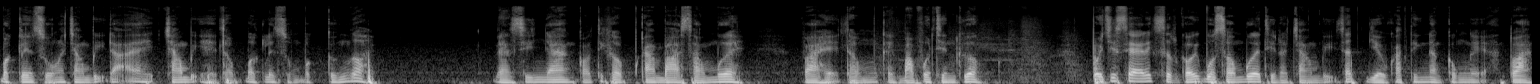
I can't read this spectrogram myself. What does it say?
Bậc lên xuống là trang bị đã, trang bị hệ thống bậc lên xuống bậc cứng rồi. Đèn xi nhang có tích hợp cam 360 và hệ thống cảnh báo vượt trên gương với chiếc xe Lexus GX 460 thì nó trang bị rất nhiều các tính năng công nghệ an toàn,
